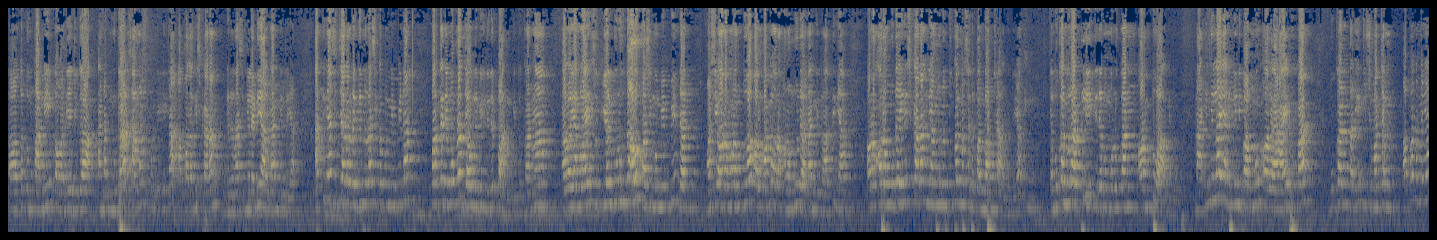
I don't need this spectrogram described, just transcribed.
uh, ketum kami bahwa dia juga anak muda sama seperti kita apalagi sekarang generasi milenial kan gitu ya. Artinya secara regenerasi kepemimpinan Partai Demokrat jauh lebih di depan gitu. Karena kalau yang lain sekian puluh tahun masih memimpin dan masih orang-orang tua kalau kami orang-orang muda kan gitu. Artinya orang-orang muda ini sekarang yang menentukan masa depan bangsa gitu ya ya bukan berarti tidak memerlukan orang tua gitu. Nah inilah yang ingin dibangun oleh AHY bukan bukan tadi itu semacam apa namanya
